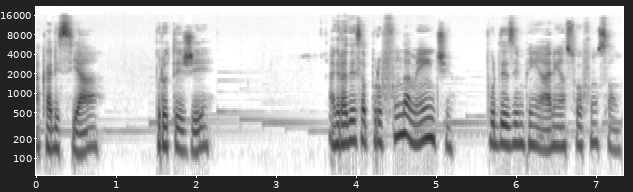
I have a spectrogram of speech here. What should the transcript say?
acariciar, proteger. Agradeça profundamente por desempenharem a sua função.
